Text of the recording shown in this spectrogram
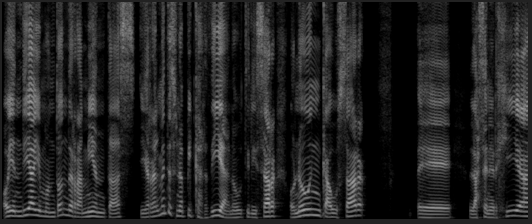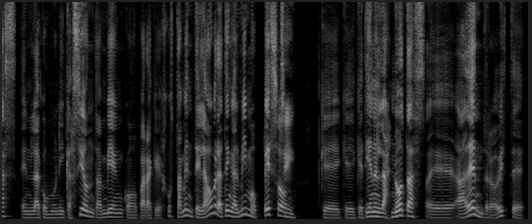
hoy en día hay un montón de herramientas y realmente es una picardía no utilizar o no encauzar eh, las energías en la comunicación también, como para que justamente la obra tenga el mismo peso que, tienen las notas eh, adentro, ¿viste?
